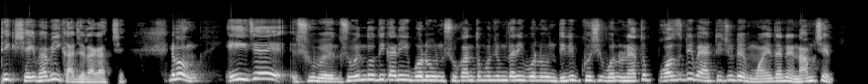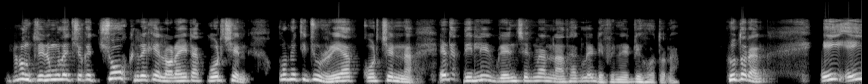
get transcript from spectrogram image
ঠিক সেইভাবেই কাজে লাগাচ্ছে। এবং এই যে শুভে- শুভেন্দু অধিকারী বলুন, সুকান্ত মজুমদারি বলুন, দিলীপ ঘোষী বলুন, এত পজিটিভ অ্যাটিচিউডে ময়দানে নামছেন এবং তৃণমূলের চোখে চোখ রেখে লড়াইটা করছেন, কোনো কিছু রেয়াক করছেন না। এটা দিল্লির গ্রেন সিগন্যাল না থাকলে ডেফিনেটলি হতো না। সুতরাং এই এই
